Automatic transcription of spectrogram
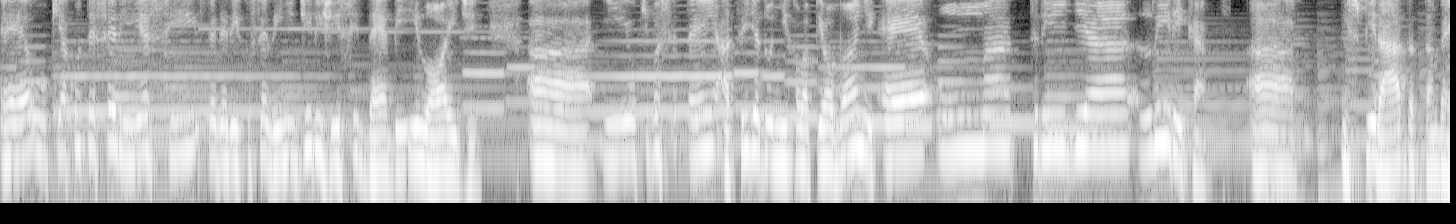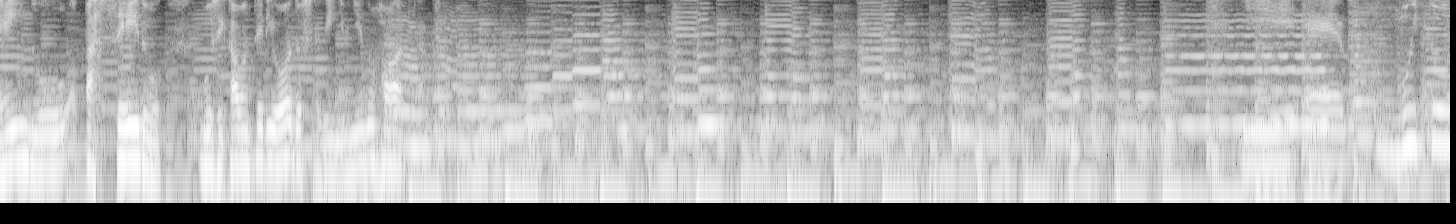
É o que aconteceria se Federico Fellini dirigisse Debbie e Lloyd. Uh, e o que você tem, a trilha do Nicola Piovani é uma trilha lírica. Uh, inspirada também no parceiro musical anterior do Fellini, o Nino Rota. muito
